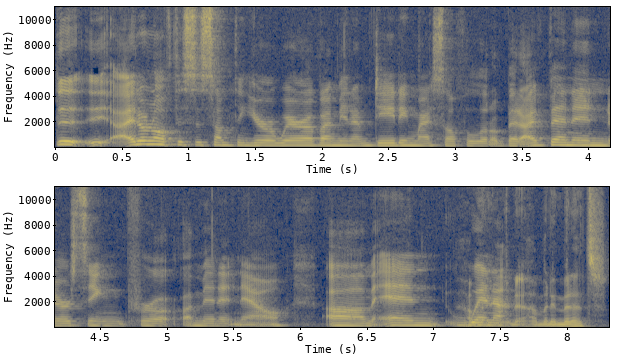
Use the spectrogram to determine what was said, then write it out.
The I don't know if this is something you're aware of. I mean, I'm dating myself a little bit. I've been in nursing for a, a minute now, um, and How, when many, I, how many minutes?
